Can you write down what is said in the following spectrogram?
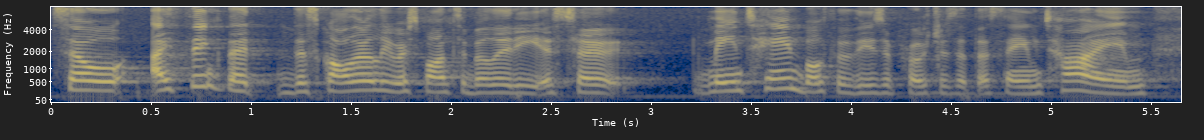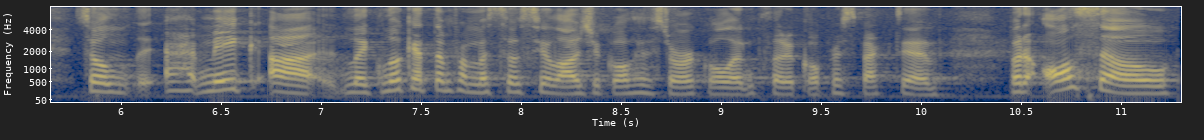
So I think that the scholarly responsibility is to maintain both of these approaches at the same time. So make, uh, like look at them from a sociological, historical, and political perspective, but also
